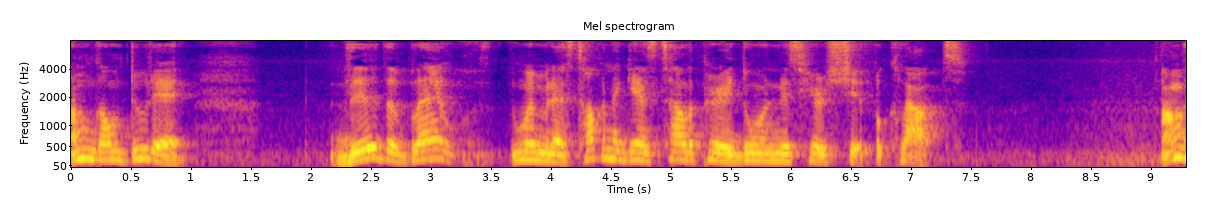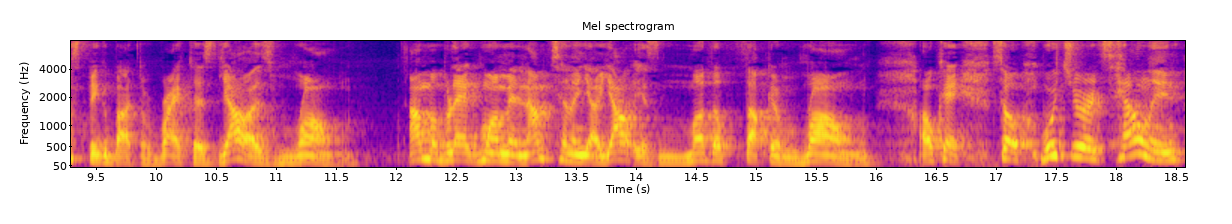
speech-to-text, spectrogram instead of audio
I'm gonna do that. They're the black women that's talking against Tyler Perry doing this here shit for clout. I'm gonna speak about the right because y'all is wrong. I'm a black woman and I'm telling y'all, y'all is motherfucking wrong. Okay, so what you're telling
